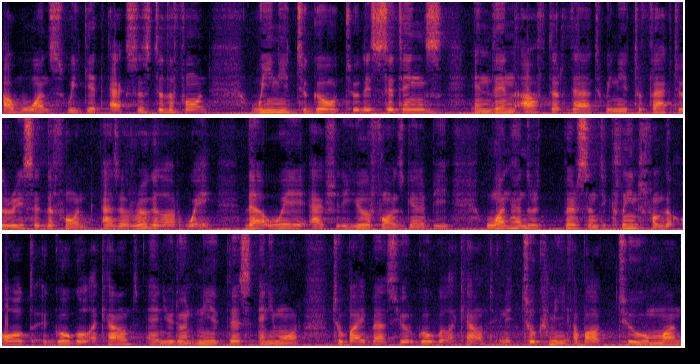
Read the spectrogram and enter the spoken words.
uh, once we get access to the phone we need to go to the settings and then after that we need to factory reset the phone as a regular way. That way actually your phone is gonna be 100% clean from the old Google account and you don't need this anymore to bypass your Google account. And it took me about two months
